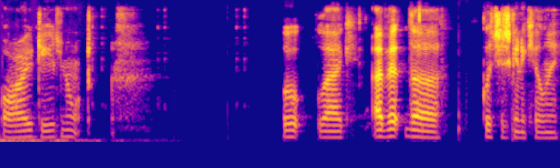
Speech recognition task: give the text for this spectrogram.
I did not. Oh, lag. I bet the glitch is gonna kill me.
